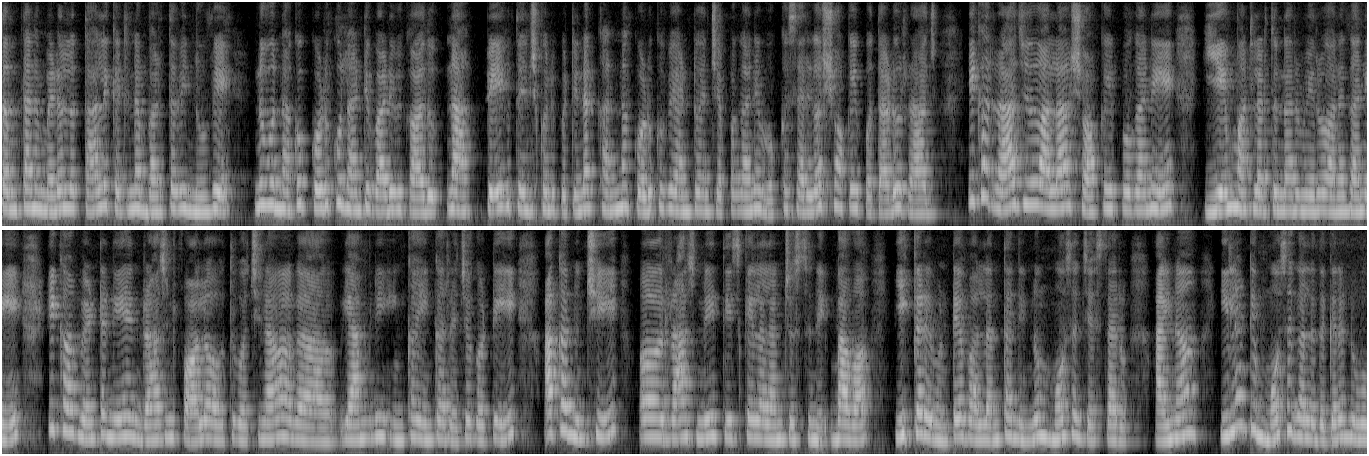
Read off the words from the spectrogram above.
తన మెడలో తాళి కట్టిన భర్తవి నువ్వే. నువ్వు నాకు కొడుకు లాంటి వాడివి కాదు. నా పేగు తెంచుకొని పుట్టిన కన్న కొడుకువి అంటూ అని చెప్పగానే ఒక్కసారిగా షాక్ అయిపోతాడు రాజ్. ఇక రాజు అలా షాక్ అయిపోగానే ఏం మాట్లాడుతున్నారు మీరు అనగానే ఇక వెంటనే రాజుని ఫాలో అవుతూ వచ్చిన ఆహ్, యామిని ఇంకా ఇంకా రెచ్చగొట్టి అక్కడి నుంచి రాజుని తీసుకెళ్ళాలని చూస్తుంది. బావా ఇక్కడే ఉంటే వాళ్ళంతా నిన్ను మోసం చేస్తారు. అయినా ఇలాంటి మోసగాళ్ళ దగ్గర నువ్వు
